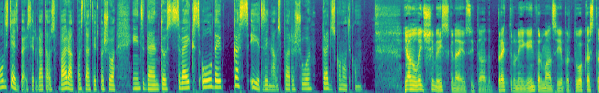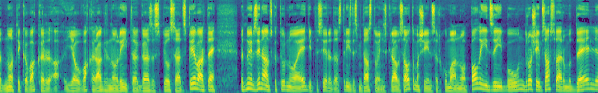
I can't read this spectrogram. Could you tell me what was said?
Uldis Česbergs ir gatavs vairāk pastāstīt par šo incidentu. Sveiks, Uldi! Kas ir zināms par šo traģisko notikumu? Jā, nu līdz šim ir izskanējusi tāda pretrunīga informācija par to, kas tad notika vakar, jau vakar agri no rīta Gazas pilsētas pievārtē. Bet nu ir zināms, ka tur no Eģiptes ieradās 38 kravas automašīnas ar humāno palīdzību, un drošības apsvērumu dēļ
